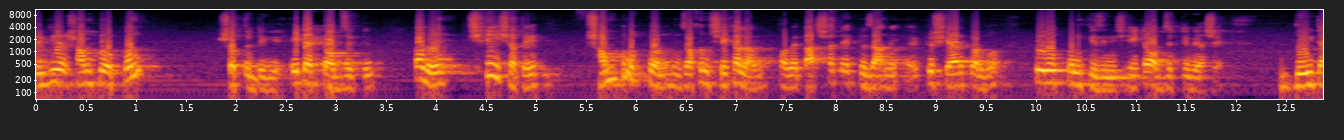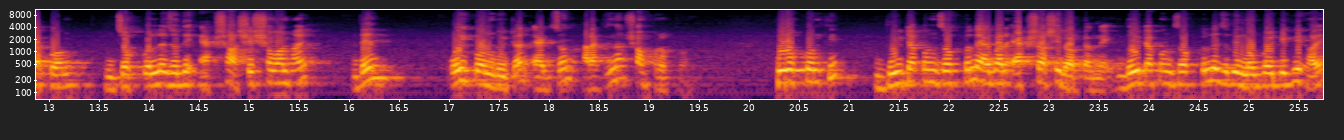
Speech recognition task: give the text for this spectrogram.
ডিগ্রি এর সম্পূরক কোণ সত্তর ডিগ্রি। এটা একটা অবজেক্টিভ তবে সেই সাথে সম্পূরক কোণ যখন শেখালাম, তবে তার সাথে একটু জানি, একটু শেয়ার করব পূরক কি জিনিস, এইটা অবজেক্টিভে আসে। দুইটা কোণ যোগ করলে যদি একশো আশির সমান হয় দেন ওই কোণ দুইটার একজন আর একজনের সম্পূরক কোণ কি? দুইটা কোণ যোগ করলে একবার একশো আশি দরকার নেই। দুইটা কোণ যোগ করলে যদি নব্বই ডিগ্রি হয়,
